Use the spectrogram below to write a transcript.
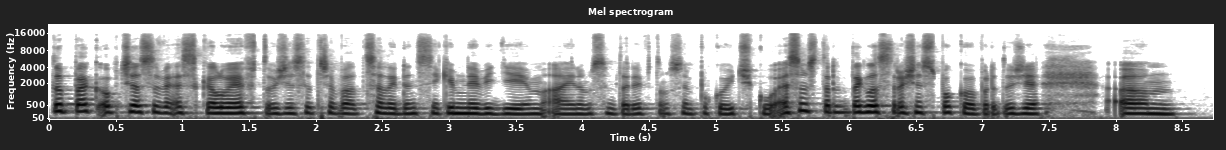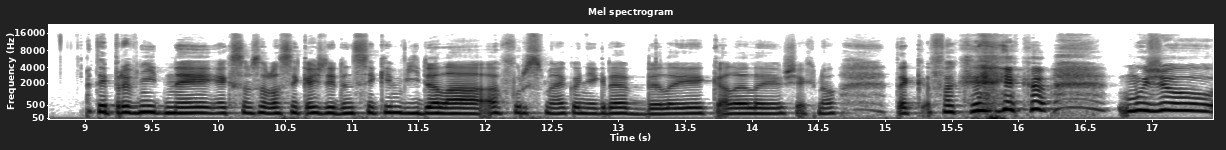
to pak občas vyeskaluje v to, že se třeba celý den s někým nevidím a jenom jsem tady v tom svém pokojičku. A já jsem takhle strašně spoko, protože um, ty první dny, jak jsem se vlastně každý den s někým výdala a furt jsme jako někde byli, kalili, všechno, tak fakt jako můžu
